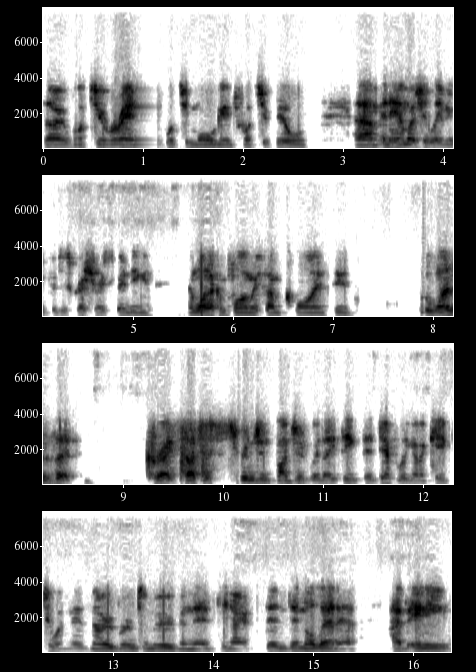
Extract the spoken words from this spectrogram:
So what's your rent, what's your mortgage, what's your bills, um, and how much you're leaving for discretionary spending. And what I can find with some clients is the ones that create such a stringent budget where they think they're definitely going to keep to it and there's no room to move and they're, you know, they're, they're not allowed to have any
